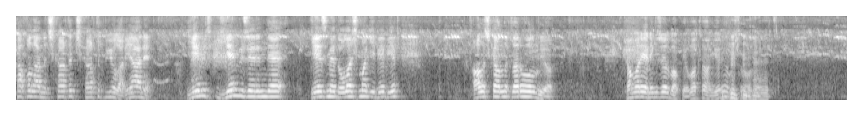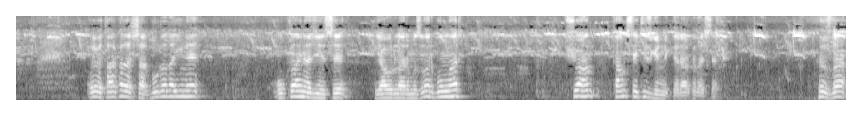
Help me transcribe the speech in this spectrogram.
Kafalarını çıkartıp çıkartıp yiyorlar. Yani yem, yem üzerinde gezme dolaşma gibi bir alışkanlıkları olmuyor. Kameraya ne güzel bakıyor. Batuhan görüyor musun onu? evet. Evet arkadaşlar burada da yine Ukrayna cinsi yavrularımız var. Bunlar şu an tam 8 günlükler arkadaşlar. Hızla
